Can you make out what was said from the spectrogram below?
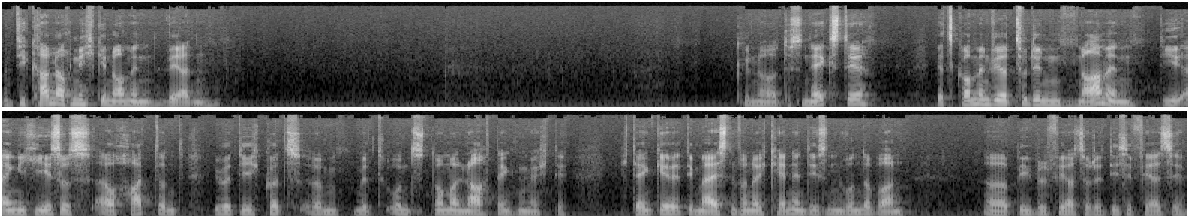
Und die kann auch nicht genommen werden. Genau, das nächste. Jetzt kommen wir zu den Namen, die eigentlich Jesus auch hat und über die ich kurz ähm, mit uns nochmal nachdenken möchte. Ich denke, die meisten von euch kennen diesen wunderbaren äh, Bibelvers oder diese Verse.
